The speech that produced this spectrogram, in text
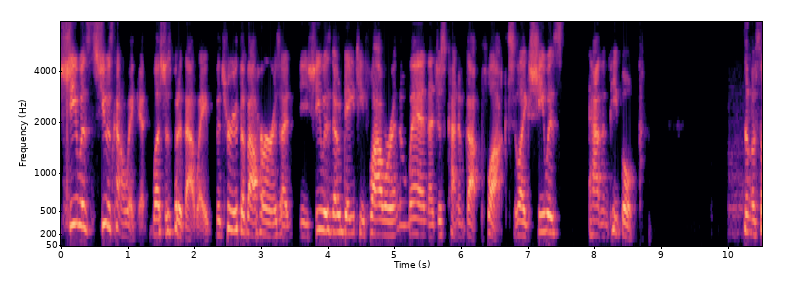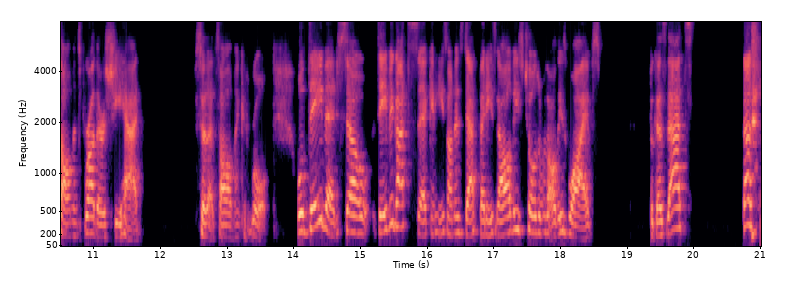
She was she was kind of wicked. Let's just put it that way. The truth about her is that she was no dainty flower in the wind that just kind of got plucked. Like she was having people. Some of Solomon's brothers she had, so that Solomon could rule. Well, David. So David got sick and he's on his deathbed. He's got all these children with all these wives, because that's that's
